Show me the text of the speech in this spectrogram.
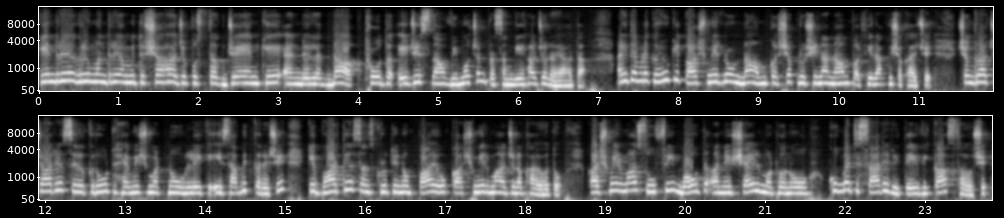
કેન્દ્રીય ગૃહમંત્રી અમિત શાહ આજે પુસ્તક J and K and Ladakh through the એજીસના વિમોચન પ્રસંગે હાજર રહ્યા હતા. અહીં તેમણે કહ્યું કે કાશ્મીરનું નામ કશ્યપ ઋષિના નામ પરથી રાખી શકાય છે. શંકરાચાર્ય સિલ્ક રૂટ હેમિશ મઠનો ઉલ્લેખ એ સાબિત કરે છે કે ભારતીય સંસ્કૃતિનો પાયો કાશ્મીરમાં જ નખાયો હતો. કાશ્મીરમાં સૂફી, બૌદ્ધ અને શૈલ મઠોનો ખૂબ જ સારી રીતે વિકાસ થયો છે.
